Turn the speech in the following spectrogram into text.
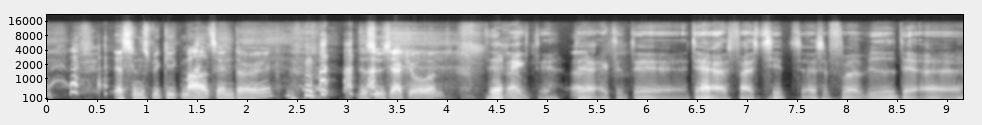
jeg synes, vi gik meget til en dør, ikke? det synes jeg gjorde ondt. Det er rigtigt. Det er rigtigt. Det, det har jeg også faktisk tit altså, fået at vide der. Øh,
